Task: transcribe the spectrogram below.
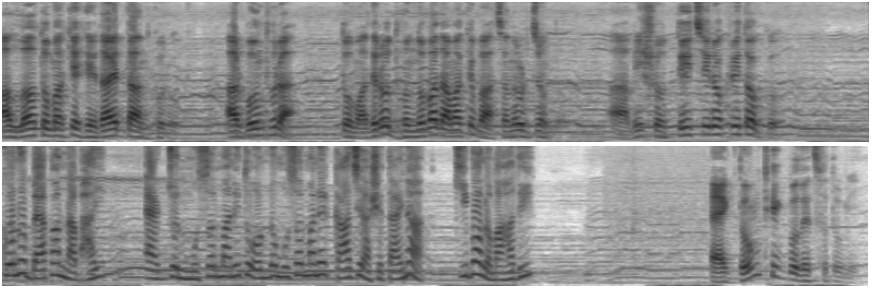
আল্লাহ তোমাকে হেদায়ত দান করুক। আর বন্ধুরা তোমাদেরও ধন্যবাদ আমাকে বাঁচানোর জন্য। আমি সত্যিই চিরকৃতজ্ঞ। কোনো ব্যাপার না ভাই। একজন মুসলমানই তো অন্য মুসলমানের কাজে আসে তাই না? কি বলো মাহাদি? একদম ঠিক বলেছ তুমি।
